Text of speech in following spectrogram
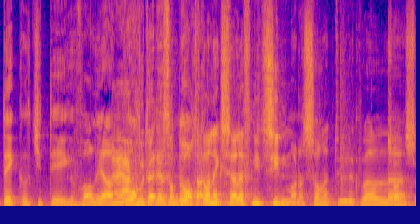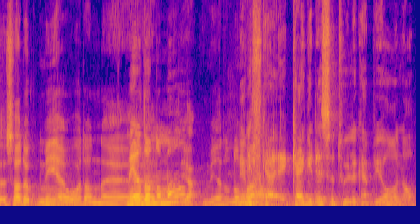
tikkeltje tegenvallen. Ja, ja, Noord, goed, dat is omdat Noord dat- kan ik zelf niet zien, maar dat zal natuurlijk wel... eh, Ze, ze had ook meer hoor dan... eh, Meer dan normaal? Ja, meer dan normaal. maar kijk, kijk, het is natuurlijk, heb je horen, op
